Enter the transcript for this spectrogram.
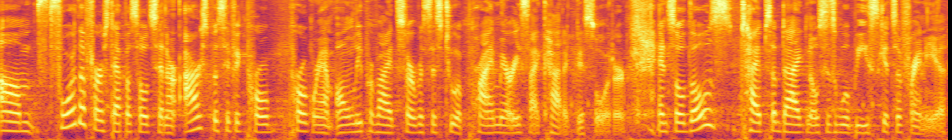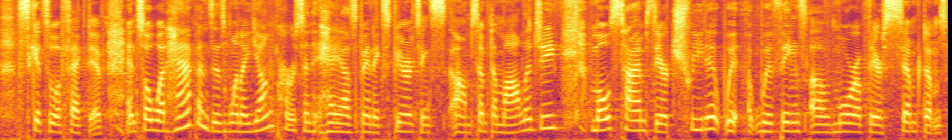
Um, for the First Episode Center, our specific pro- program only provides services to a primary psychotic disorder. And so those types of diagnoses will be schizophrenia, schizoaffective. And so what happens is when a young person has been experiencing um, symptomology, most times they're treated with, with things of more of their symptoms,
